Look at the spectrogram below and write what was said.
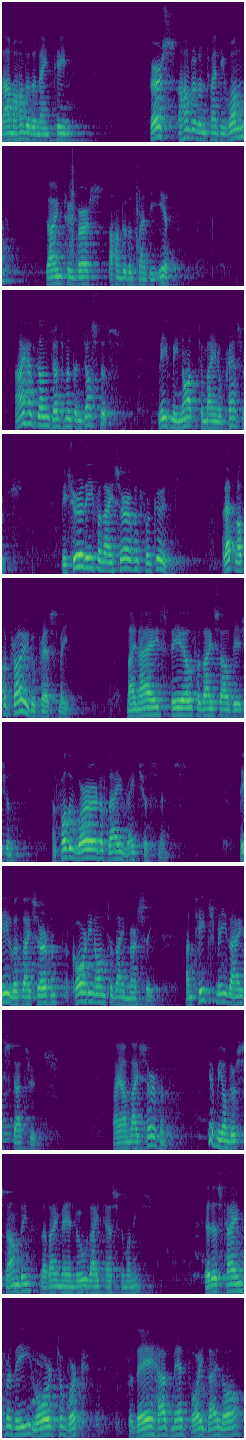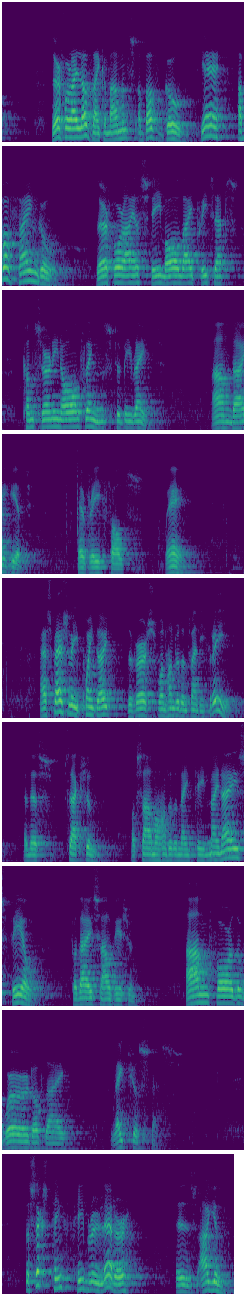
Psalm 119, verse 121 down to verse 128. I have done judgment and justice. Leave me not to mine oppressors. Be surety for thy servant for good. Let not the proud oppress me. Mine eyes fail for thy salvation and for the word of thy righteousness. Deal with thy servant according unto thy mercy, and teach me thy statutes. I am thy servant. Give me understanding that I may know thy testimonies. It is time for thee, Lord, to work, for they have made void thy law. Therefore I love thy commandments above gold, yea, above fine gold. Therefore I esteem all thy precepts concerning all things to be right, and I hate every false way. I especially point out the verse 123 in this section of Psalm 119 Mine eyes fail for thy salvation and for the word of thy righteousness. The 16th Hebrew letter is Ayin.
